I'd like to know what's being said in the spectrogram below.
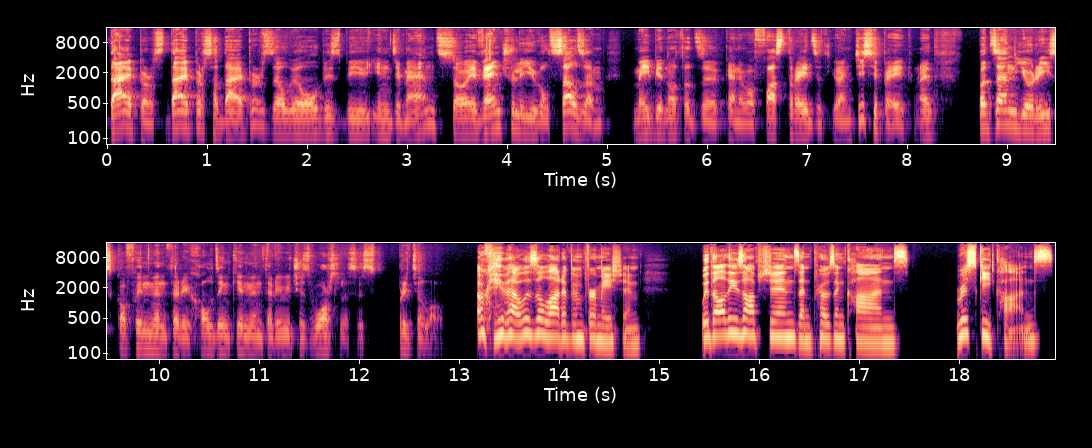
diapers, diapers are diapers, they will always be in demand. So eventually you will sell them, maybe not at the kind of a fast rate that you anticipate, right? But then your risk of inventory, holding inventory, which is worthless, is pretty low. Okay, that was a lot of information. With all these options and pros and cons, risky cons,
